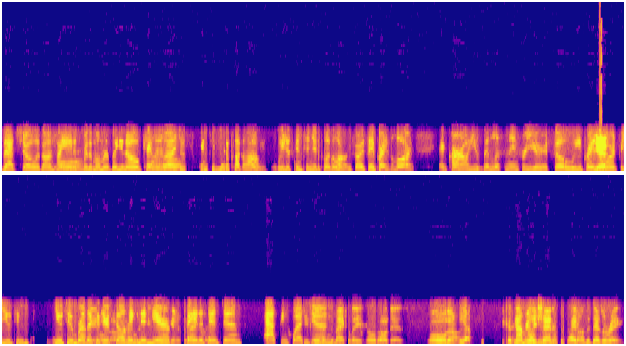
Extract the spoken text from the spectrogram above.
that show is on hiatus Aw. for the moment but you know Kaelin and I just continue to plug along we just continue to plug along so I say praise the Lord and Carl you've been listening for years so we praise Yes. the Lord for you too you too brother Okay, because you're hold still hanging in here paying accolades. attention asking questions He's giving some accolades. Hold on, Des. Hold on. yeah Because he's I'm really shining some light on the Desiree.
